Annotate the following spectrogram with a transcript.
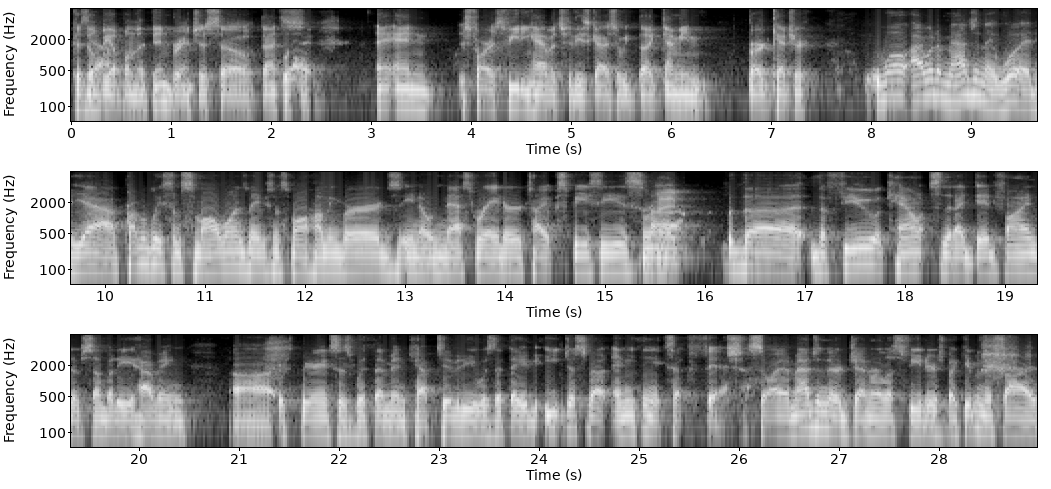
because they'll be up on the thin branches. So that's, Right. and, and as far as feeding habits for these guys, are we like, I mean, bird catcher. Well, I would imagine they would. Yeah, probably some small ones, maybe some small hummingbirds. You know, nest raider type species. Right. Uh, the the few accounts that I did find of somebody having uh, experiences with them in captivity was that they'd eat just about anything except fish. So I imagine they're generalist feeders, but given their size,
